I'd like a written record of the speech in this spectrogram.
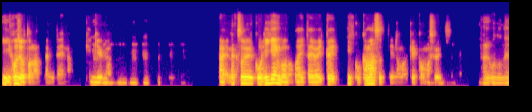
ういい補助となったみたいな研究が、はい、なんかそういうこう非言語の媒体を一回一個かますっていうのは結構面白いです。なるほどね。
